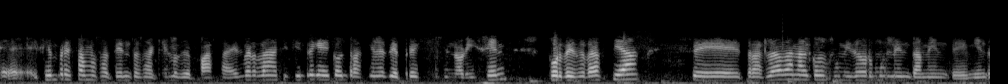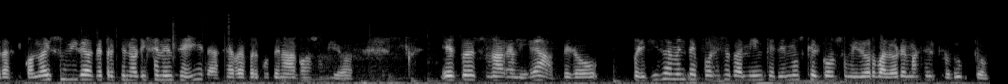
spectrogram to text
eh, siempre estamos atentos a qué es lo que pasa. Es verdad que siempre que hay contracciones de precios en origen, por desgracia, se trasladan al consumidor muy lentamente, mientras que cuando hay subidas de precio en origen enseguida se repercuten al consumidor. Esto es una realidad, pero precisamente por eso también queremos que el consumidor valore más el producto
